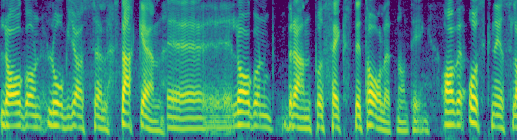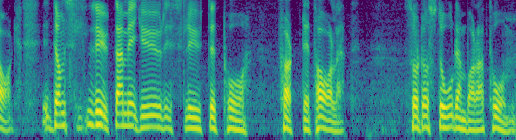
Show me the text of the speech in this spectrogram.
lagorn låg gödselstacken. Eh, lagorn brann på 60-talet någonting av åsknedslag. De slutade med djur i slutet på 40-talet. Så då stod den bara tom.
